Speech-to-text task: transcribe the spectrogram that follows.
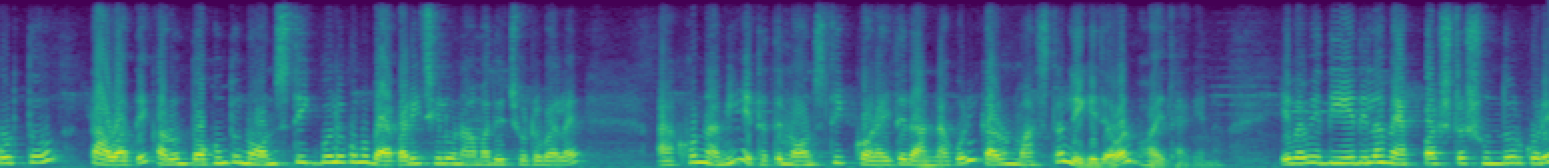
করতো তাওয়াতে, কারণ তখন তো ননস্টিক বলে কোনো ব্যাপারই ছিল না আমাদের ছোটোবেলায়। এখন আমি এটাতে ননস্টিক কড়াইতে রান্না করি, কারণ মাছটা লেগে যাওয়ার ভয় থাকে না। এভাবে দিয়ে দিলাম এক পাশটা সুন্দর করে,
